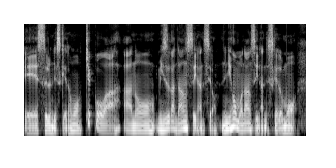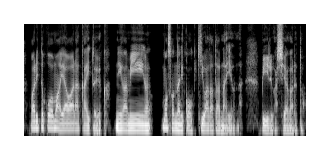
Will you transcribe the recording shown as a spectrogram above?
えーするんですけども、チェコは、あの、水が軟水なんですよ。で日本も軟水なんですけども、割とこう、まあ柔らかいというか、苦味のもそんなにこう、際立たないようなビールが仕上がると。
